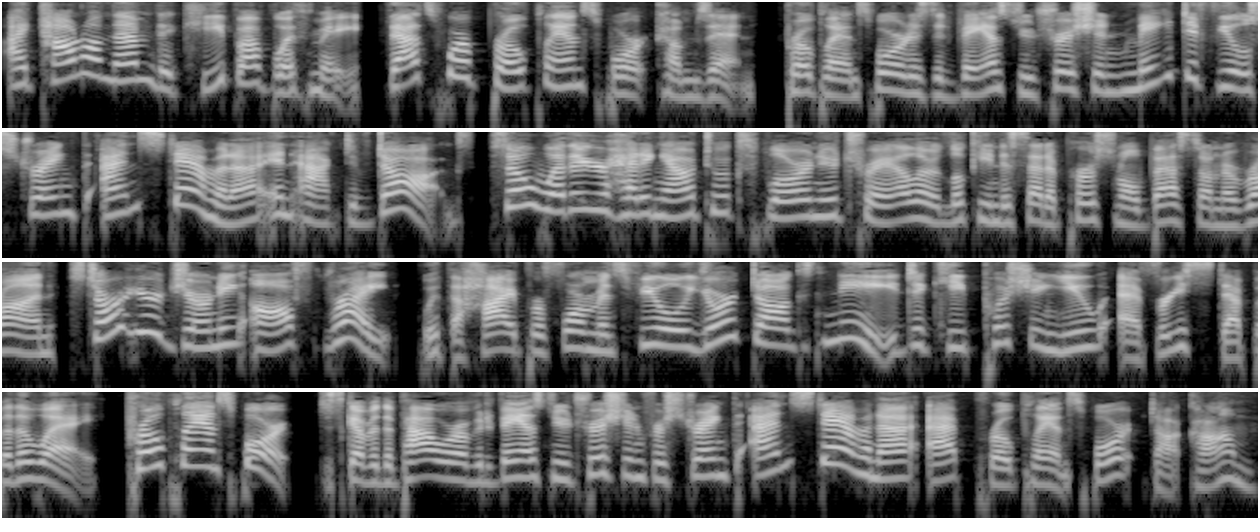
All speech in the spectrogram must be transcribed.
I count on them to keep up with me. That's where Pro Plan Sport comes in. ProPlan Sport is advanced nutrition made to fuel strength and stamina in active dogs. So, whether you're heading out to explore a new trail or looking to set a personal best on a run, start your journey off right with the high performance fuel your dogs need to keep pushing you every step of the way. ProPlan Sport. Discover the power of advanced nutrition for strength and stamina at ProPlansport.com.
